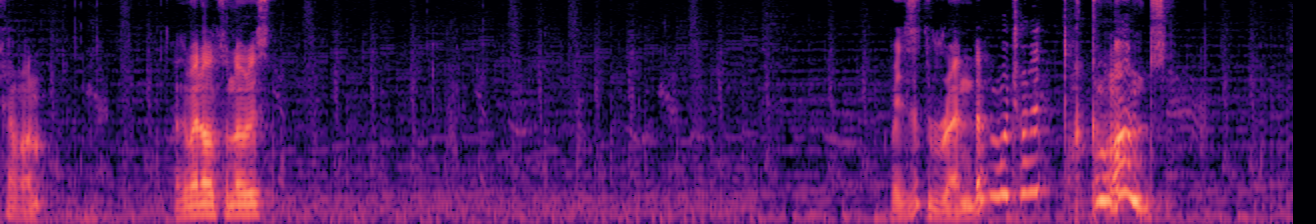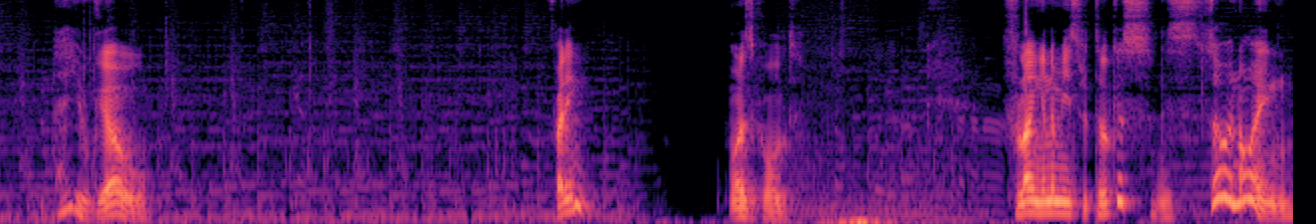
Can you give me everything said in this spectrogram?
Come on. As you might also notice, Wait, is it random which one it? Oh, come on! There you go. Fighting... What is it called? Flying enemies with Tilkis is so annoying.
